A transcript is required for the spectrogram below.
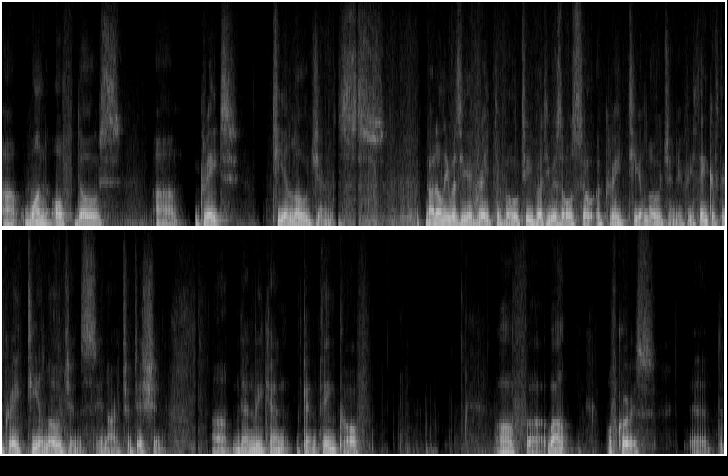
uh, one of those um, great theologians. Not only was he a great devotee, but he was also a great theologian. If we think of the great theologians in our tradition, uh, then we can can think of of uh, well, of course, uh, the,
